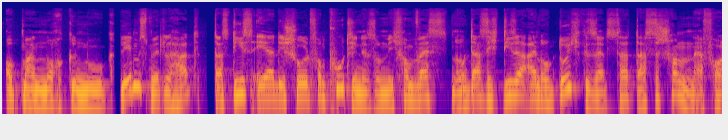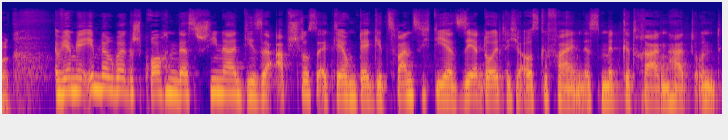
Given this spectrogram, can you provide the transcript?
ob man noch genug Lebensmittel hat, dass dies eher die Schuld von Putin ist und nicht vom Westen. Und dass sich dieser Eindruck durchgesetzt hat, das ist schon ein Erfolg. Wir haben ja eben darüber gesprochen, dass China diese Abschlusserklärung der G20, die ja sehr deutlich ausgefallen ist, mitgetragen hat und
